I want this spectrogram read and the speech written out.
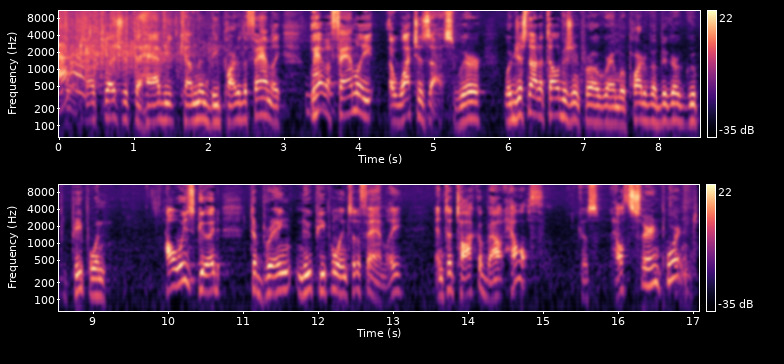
Oh. It's our pleasure to have you come and be part of the family. We right. have a family that watches us. We're we're just not a television program. We're part of a bigger group of people, and always good to bring new people into the family and to talk about health because health is very important.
